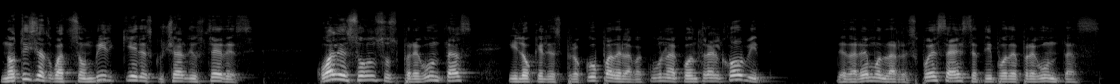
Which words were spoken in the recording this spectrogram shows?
Noticias Watsonville quiere escuchar de ustedes. ¿Cuáles son sus preguntas y lo que les preocupa de la vacuna contra el COVID? Le daremos la respuesta a este tipo de preguntas.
